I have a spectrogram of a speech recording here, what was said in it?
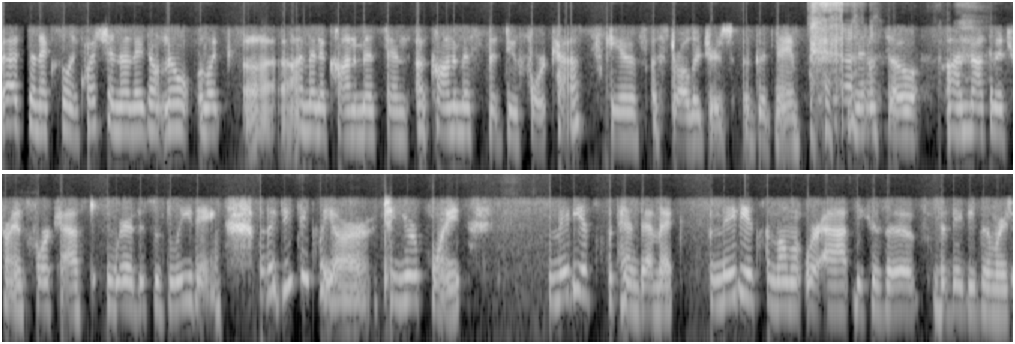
That's an excellent question, and I don't know. Like, uh, I'm an economist, and economists that do forecasts give astrologers a good name. you know, so I'm not going to try and forecast where this is leading, but I do think we are. To your point, maybe it's the pandemic. Maybe it's the moment we're at because of the baby boomers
